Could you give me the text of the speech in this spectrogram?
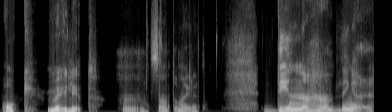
och möjligt. Mm, sant och möjligt. Dina handlingar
